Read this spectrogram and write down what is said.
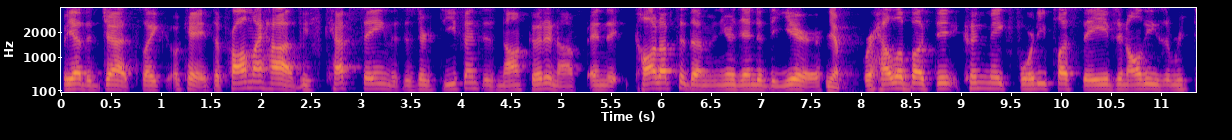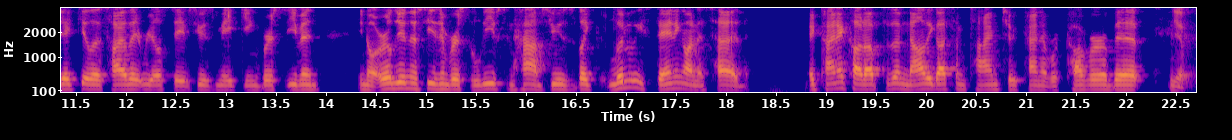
but yeah, the Jets, like, okay, the problem I have, we've kept saying this, is their defense is not good enough. And it caught up to them near the end of the year yep. where Hellebuyck didn't couldn't make 40 plus saves and all these ridiculous highlight reel saves he was making versus even, you know, earlier in the season versus the Leafs and Habs. He was like literally standing on his head. It kind of caught up to them. Now they got some time to kind of recover a bit Yep.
